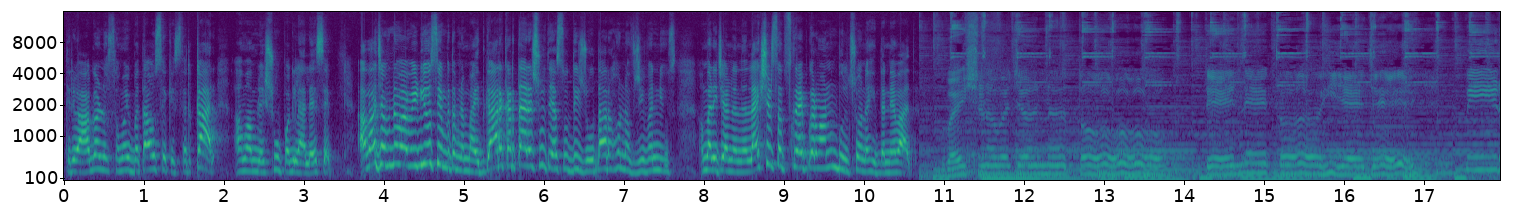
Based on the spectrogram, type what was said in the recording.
ત્યારે આગળનો સમય બતાવશે કે સરકાર આ મામલે શું પગલાં લેશે. આવા જ અવનવા વીડિયો છે તમને માહિતગાર કરતા રહેશું. ત્યાં સુધી જોતા રહો નવજીવન ન્યૂઝ. અમારી ચેનલને લાઈક, શેર, સબસ્ક્રાઇબ કરવાનું ભૂલશો નહીં. ધન્યવાદ. વૈષ્ણવજન તો તેને કહીએ જે પીડ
